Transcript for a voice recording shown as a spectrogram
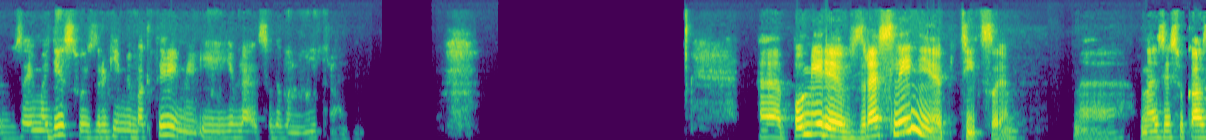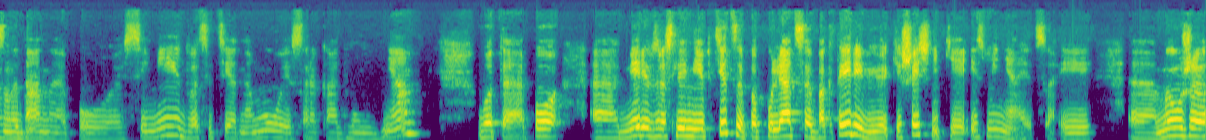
взаимодействуют с другими бактериями и являются довольно нейтральными. По мере взросления птицы у нас здесь указаны данные по 7, 21 и 42 дням. Вот э, по э, мере взросления птицы популяция бактерий в ее кишечнике изменяется. И мы уже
